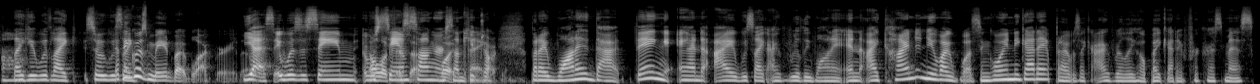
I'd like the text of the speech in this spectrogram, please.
uh-huh. like it would like so it was I think like it was made by BlackBerry. Though. Yes, it was the same. It was look this up. Samsung or What? Keep something. But I wanted that thing, and I was like, I really want it, and I kind of knew I wasn't going to get it, but I was like, I really hope I get it for Christmas.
